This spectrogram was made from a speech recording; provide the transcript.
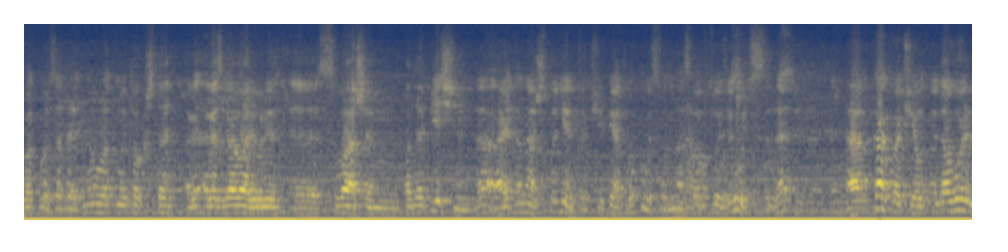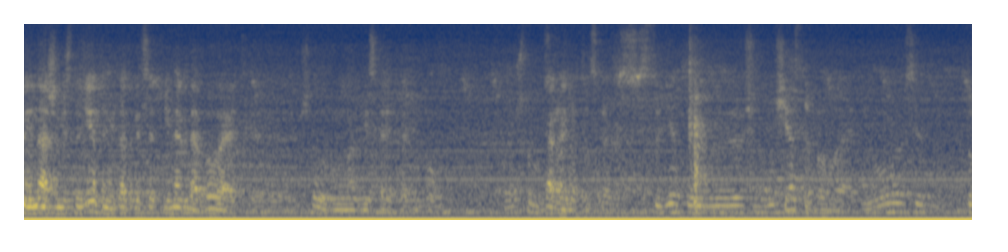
вопрос задать. Ну вот мы только что разговаривали э, с вашим подопечным, да, а это наш студент вообще пятого курса, он у нас в Автобусе учится, да? А как вообще, вот мы довольны нашими студентами, которые все-таки иногда бывают, что вы могли сказать по этому поводу? Ну, что Как как они? Студенты, э, в общем, не часто бывает, но если кто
